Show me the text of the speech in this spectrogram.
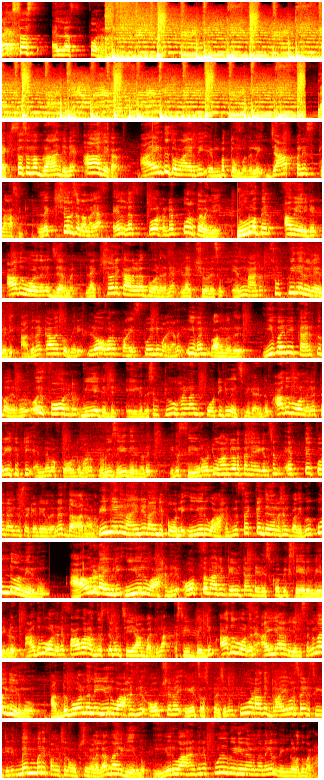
Lexus L S four Lexus എന്ന ബ്രാൻഡിന്റെ ആദ്യ കാർ ആയിരത്തി തൊള്ളായിരത്തി എൺപത്തി ഒമ്പതിൽ ജാപ്പനീസ് ക്ലാസിക് ലക്ഷറി സെഡാനായ എൽ എസ് ഫോർ ഹൺഡ്രഡ് പുറത്തിറങ്ങി. യൂറോപ്യൻ അമേരിക്കൻ അതുപോലെ തന്നെ ജർമ്മൻ ലക്ഷറി കാറുകളെ പോലെ തന്നെ ലക്ഷറീസും എന്നാലും സുപ്പീരിയർ റിലയബിലിറ്റി അതിനേക്കാളൊക്കെ ഉപരി ലോവർ പ്രൈസ് പോയിന്റുമായാണ് ഇവൻ വന്നത്. ഇവന് കരുത്ത് പകരുന്നത് ഒരു four litre V eight engine ഏകദേശം two hundred and forty two H P കരുത്തും അതുപോലെ തന്നെ three fifty N M of ടോർക്കുമാണ് produce ചെയ്തിരുന്നത്. ഇത് സീറോ ടു ഹൺഡ്രഡ് തന്നെ ഏകദേശം എട്ട് പോയിന്റ് അഞ്ച് സെക്കൻഡുകൾ തന്നെ ധാരാളം. പിന്നീട് നയന്റീൻ നയന്റി ഫോറിൽ ഈ ഒരു വാഹനത്തിന് സെക്കൻഡ് ജനറേഷൻ പതിപ്പ് കൊണ്ടുവന്നിരുന്നു. ആ ഒരു ടൈമിൽ ഈ ഒരു വാഹനത്തിൽ automatic tilt and telescopic steering വീലുകളും അതുപോലെ തന്നെ പവർ അഡ്ജസ്റ്റബിൾ ചെയ്യാൻ പറ്റുന്ന സീറ്റ് ബെൽറ്റും അതുപോലെ തന്നെ ഐ ആർ വി എംസ് എല്ലാം നൽകിയിരുന്നു. അതുപോലെ തന്നെ ഈ ഒരു വാഹനത്തിൽ ഓപ്ഷനായി എയർ സസ്പെൻഷനും കൂടാതെ ഡ്രൈവർ സൈഡ് സീറ്റിൽ മെമ്മറി ഫംഗ്ഷൻ ഓപ്ഷനുകളെല്ലാം നൽകിയിരുന്നു. ഈ ഒരു വാഹനത്തിന് ഫുൾ വീഡിയോ വേണമെന്നുണ്ടെങ്കിൽ നിങ്ങളൊന്ന് പറ.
